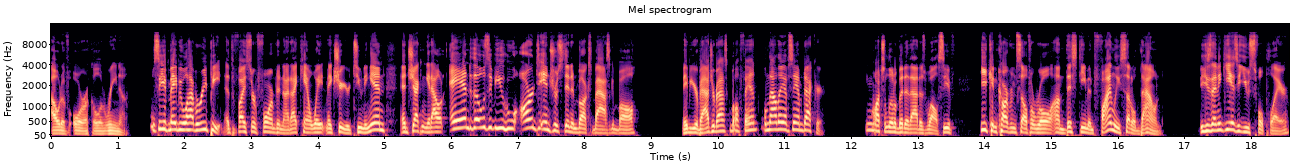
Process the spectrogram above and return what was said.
out of Oracle Arena. We'll see if maybe we'll have a repeat at the Fiserv Forum tonight. I can't wait. Make sure you're tuning in and checking it out. And those of you who aren't interested in Bucks basketball, maybe you're a Badger basketball fan. Well, now they have Sam Dekker. You can watch a little bit of that as well. See if he can carve himself a role on this team and finally settle down. Because I think he is a useful player.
